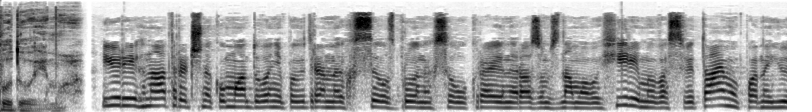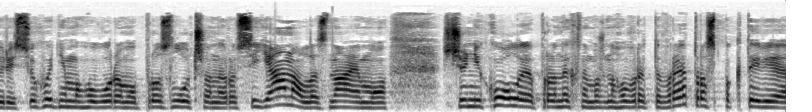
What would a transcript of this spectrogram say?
відбудуємо. Юрій Ігнат, речник командування повітряних сил збройних сил України, разом з нами в ефірі. Ми вас вітаємо, пане Юрій. Сьогодні ми говоримо про злочини росіян, але знаємо, що ніколи про них не можна говорити в ретроспективі.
